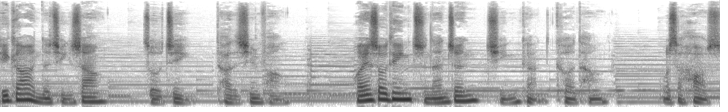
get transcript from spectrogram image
提高你的情商，走进他的心房。欢迎收听指南针情感课堂，我是 House，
